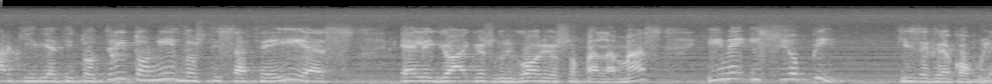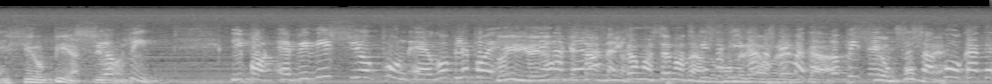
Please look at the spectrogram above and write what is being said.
άρκη, γιατί το τρίτον είδος της αθείας, έλεγε ο Άγιος Γρηγόριος ο Παλαμάς, είναι η σιωπή, κύριε Ζεφυρακόπουλε. Η σιωπή, ακριβώς. Λοιπόν, επειδή σιωπούν, εγώ βλέπω. Το ίδιο είδαμε και στα εθνικά μας θέματα. Και στα εθνικά μας θέματα, να το πείτε. Σας ακούω κάθε,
